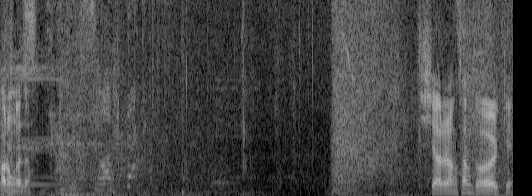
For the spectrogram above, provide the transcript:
바론 가자. 시야를 항상 넓게.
